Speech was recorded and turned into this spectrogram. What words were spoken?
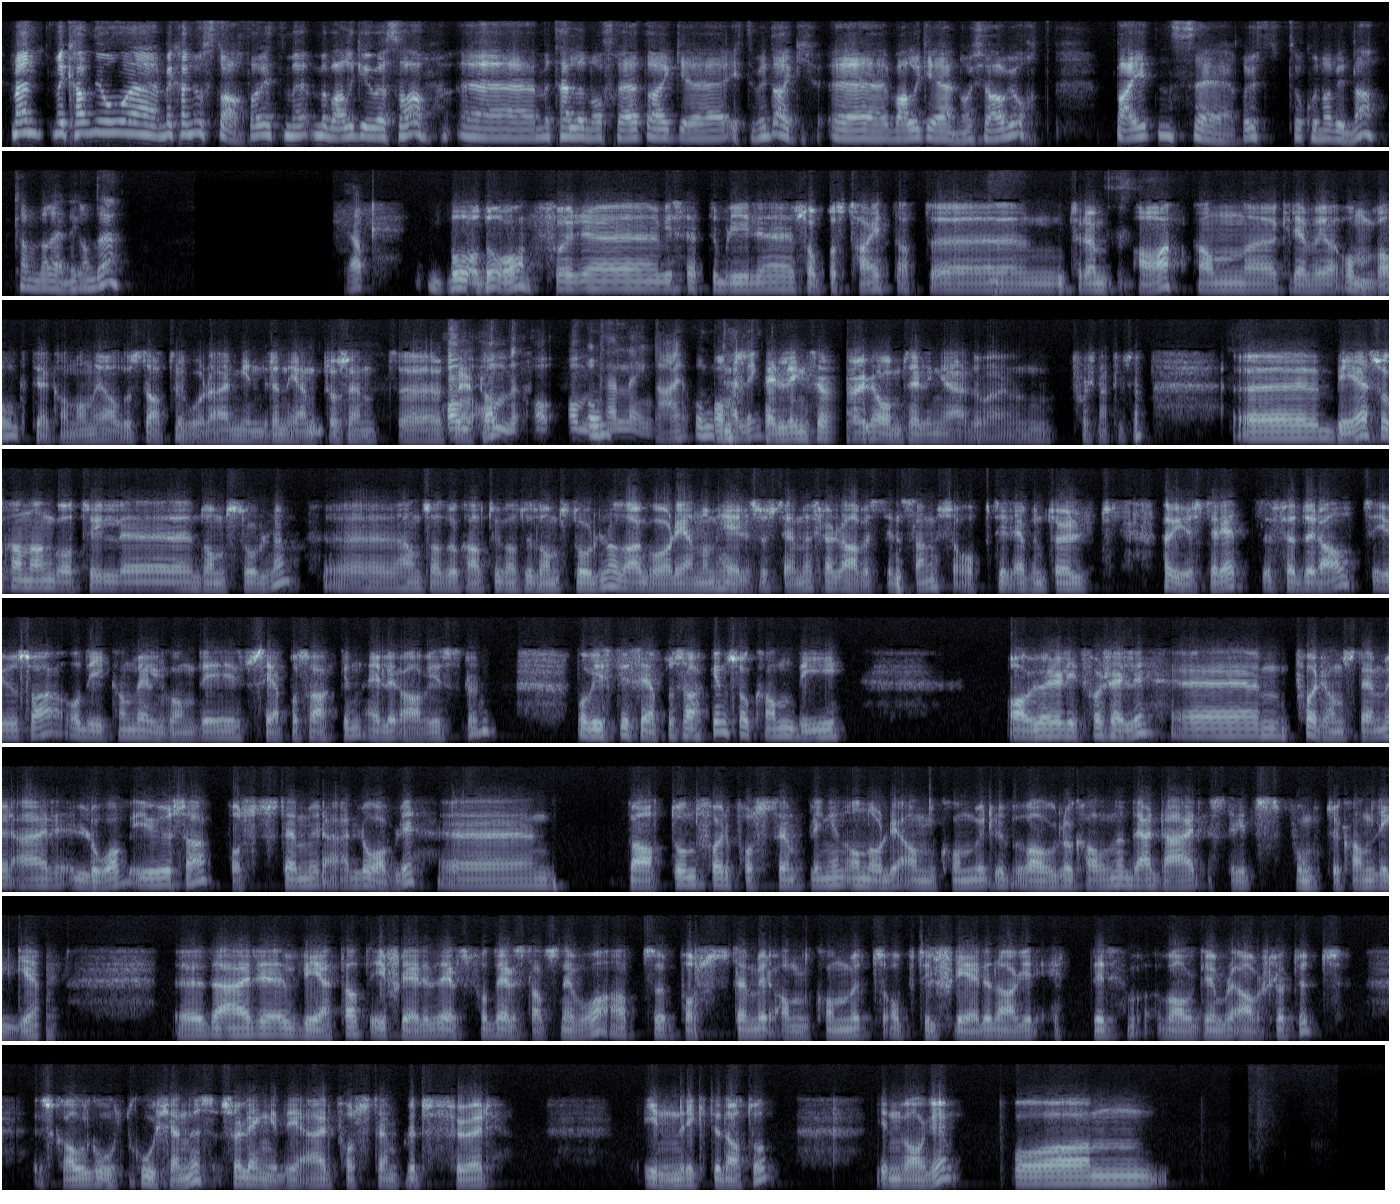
Men vi kan jo, eh, vi kan jo starte litt med, med, valget i USA. Eh, vi teller nå fredag ettermiddag. valget er ennå ikke avgjort. Biden ser ut til å kunne vinne. Kan vi være enige om det? Ja. Både òg. For uh, hvis dette blir uh, såpass tight at uh, Trump A kan kreve omvalg, det kan man i alle stater hvor det er mindre enn 1 flertall. Om, om, omtelling. Nei, omtelling. Omtelling, selvfølgelig. Omtelling, ja, det var en forsnakkelse. B så kan han gå til domstolene. Hans advokat vil gå til domstolene, og da går det gjennom hele systemet fra laveste instans og opp til eventuelt høyesterett føderalt i USA, og de kan velge om de ser på saken eller avviser den. Og hvis de ser på saken, så kan de avgjøre litt forskjellig. Eh, forhåndsstemmer er lov i USA, poststemmer er lovlig. Eh, datoen for poststemplingen og når de ankommer valglokalene, det er der stridspunktet kan ligge. Eh, det er vedtatt i flere dels på delstatsnivå at poststemmer ankommet opptil flere dager etter valget ble avsluttet, skal godkjennes så lenge de er poststemplet før innen riktig dato innen valget. Og mm,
